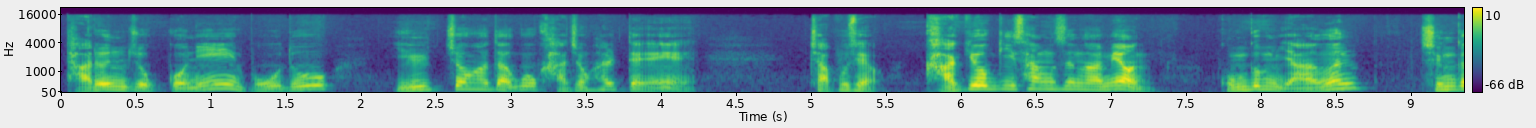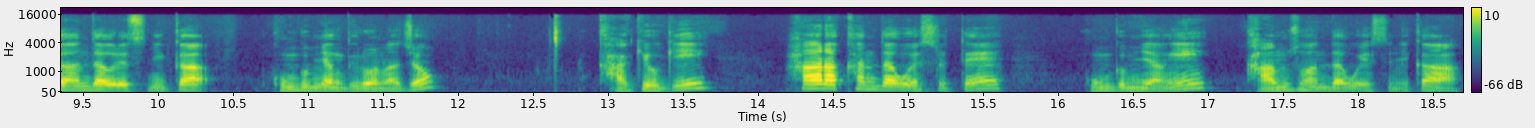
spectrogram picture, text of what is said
다른 조건이 모두 일정하다고 가정할 때 자 보세요. 가격이 상승하면 공급량은 증가한다 그랬으니까 공급량 늘어나죠. 가격이 하락한다고 했을 때 공급량이 감소한다고 했으니까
